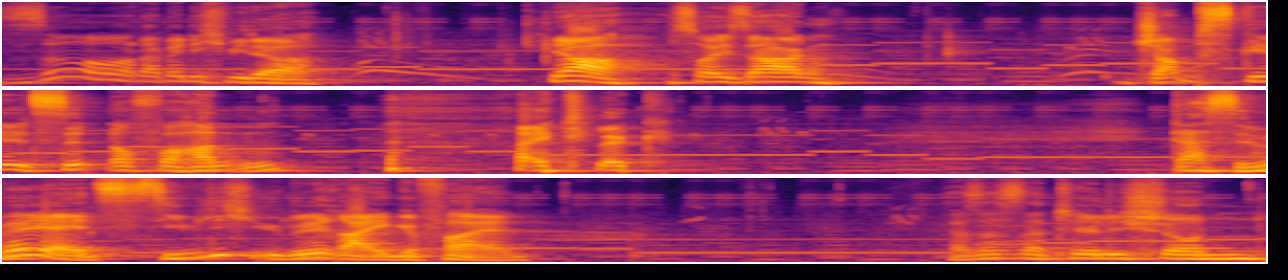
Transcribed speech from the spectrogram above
So, da bin ich wieder. Ja, was soll ich sagen? Jump Skills sind noch vorhanden. Ein Glück. Da sind wir ja jetzt ziemlich übel reingefallen. Das ist natürlich schon,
